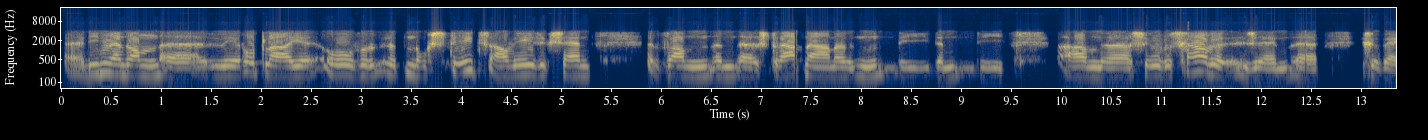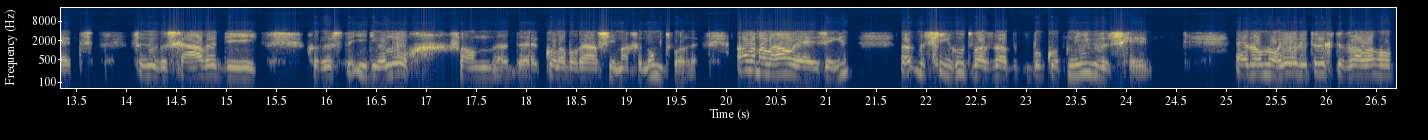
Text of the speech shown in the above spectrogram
uh, die nu en dan uh, weer oplaaien over het nog steeds aanwezig zijn van een uh, straatnamen die, die aan uh, Schave zijn uh, gewijd. Schave, die gerust de ideoloog van de collaboratie mag genoemd worden. Allemaal aanwijzingen dat misschien goed was dat het boek opnieuw verscheen. En om nog even terug te vallen op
